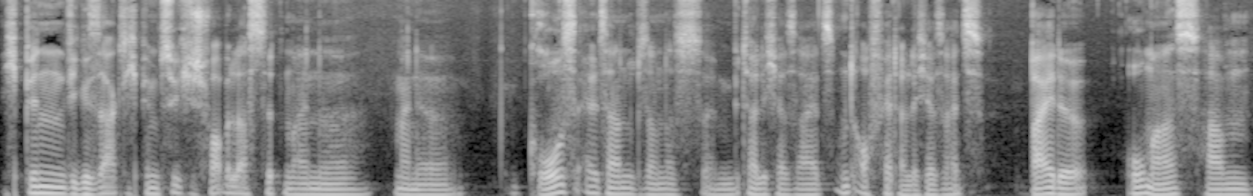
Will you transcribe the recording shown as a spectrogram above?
Ich bin, wie gesagt, ich bin psychisch vorbelastet. Meine, meine Großeltern, besonders äh, mütterlicherseits und auch väterlicherseits, beide Omas haben,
